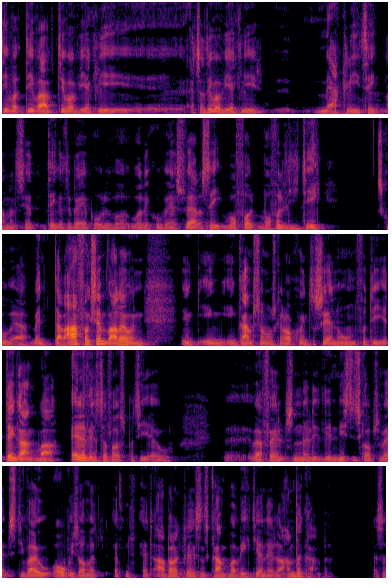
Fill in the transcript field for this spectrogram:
det, var, det, var, det var virkelig, øh, altså det var virkelig øh, mærkelige ting, når man tænker tilbage på det, hvor, hvor det kunne være svært at se, hvorfor, hvorfor lige det skulle være. Men der var for eksempel var der jo en, en, en, en kamp, som måske nok kunne interessere nogen, fordi at dengang var alle venstrefløjspartier jo, øh, Øh, i hvert fald sådan en leninistisk observans, de var jo overbevist om, at, at, at arbejderklassens kamp var vigtigere end alle andre kampe. Altså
